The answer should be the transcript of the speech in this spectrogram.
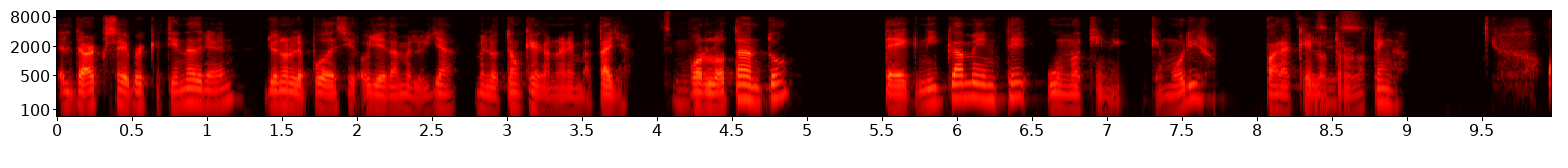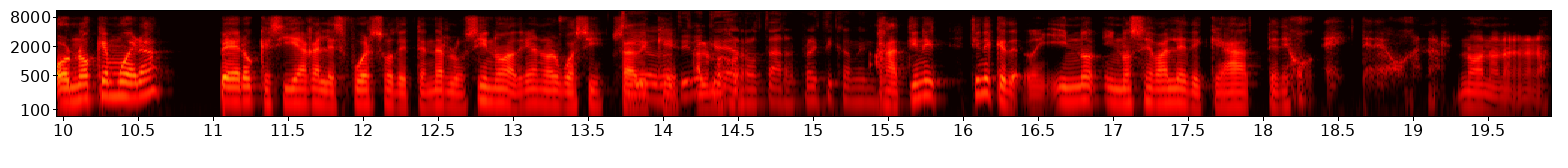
el Dark Saber que tiene Adrián, yo no le puedo decir, oye, dámelo ya, me lo tengo que ganar en batalla. Simón, Por lo tanto, técnicamente uno tiene que morir para que el otro lo tenga. O no que muera, pero que sí haga el esfuerzo de tenerlo. Sí, ¿no, Adrián? O algo así. O sea, Sí, de o sea, que a tiene lo que mejor, derrotar prácticamente. ajá, tiene, tiene que, y no, y no se vale de que, ah, te dejo, hey, te dejo ganar. No, no, no, no, no. O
